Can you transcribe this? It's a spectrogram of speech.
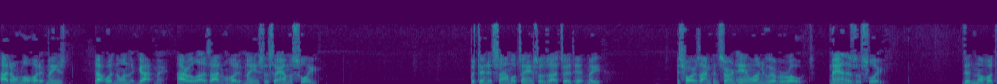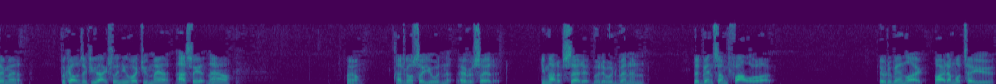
I don't know what it means that wasn't the one that got me. I realized I don't know what it means to say I'm asleep. But then it simultaneously, as I said, hit me. As far as I'm concerned, anyone who ever wrote, man is asleep, didn't know what they meant. Because if you actually knew what you meant, I see it now, well, I was going to say you wouldn't have ever said it. You might have said it, but it would have been in, there'd been some follow up. It would have been like, all right, I'm going to tell you,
